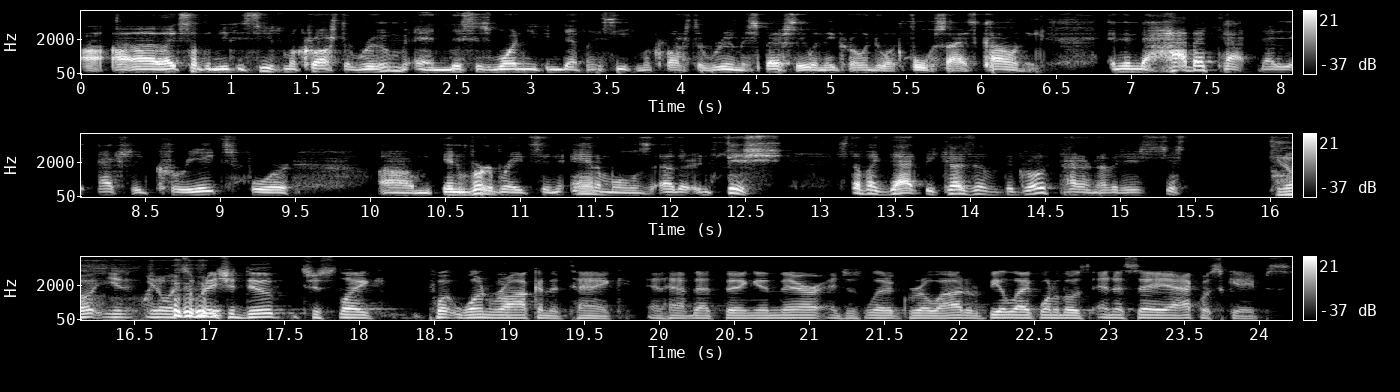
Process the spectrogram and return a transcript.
uh, I like something you can see from across the room, and this is one you can definitely see from across the room, especially when they grow into a full size colony. And then the habitat that it actually creates for um, invertebrates and animals, other and fish, stuff like that, because of the growth pattern of it. It's just you know you, you know what somebody should do? Just like put one rock in the tank and have that thing in there and just let it grow out. It'll be like one of those NSA aquascapes,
